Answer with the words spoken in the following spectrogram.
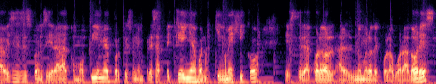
a veces es considerada como pyme porque es una empresa pequeña, bueno, aquí en México, este, de acuerdo al, número de colaboradores.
